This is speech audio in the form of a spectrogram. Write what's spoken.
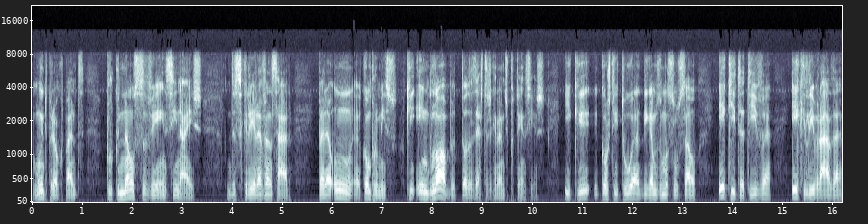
muito preocupante porque não se vê sinais de se querer avançar para um compromisso que englobe todas estas grandes potências e que constitua, digamos, uma solução equitativa, equilibrada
